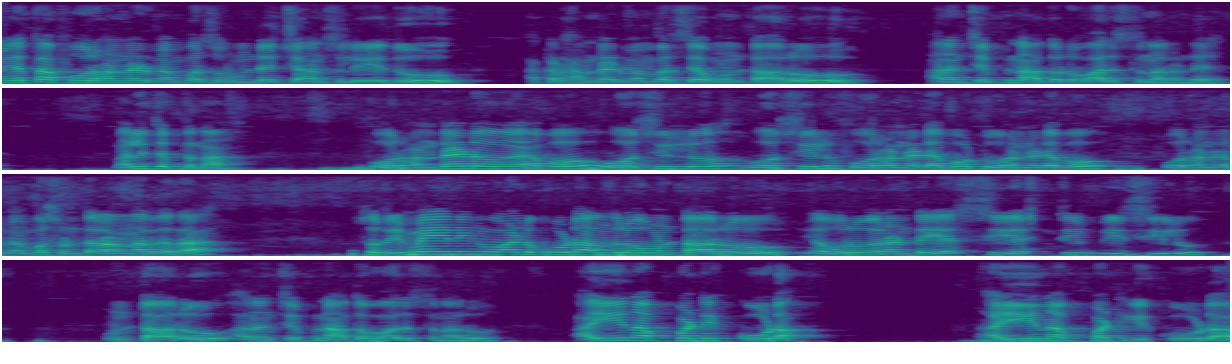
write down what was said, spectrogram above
మిగతా ఫోర్ హండ్రెడ్ మెంబర్స్ ఉండే ఛాన్స్ లేదు. అక్కడ హండ్రెడ్ మెంబర్సే ఉంటారు అని చెప్పి నాతో వాదిస్తున్నారండి. మళ్ళీ చెప్తున్నా ఫోర్ హండ్రెడ్ అబోవ్ ఓసీలు ఓసీలు four hundred above two hundred above four hundred members ఉంటారు అన్నారు కదా. సో రిమైనింగ్ వాళ్ళు కూడా అందులో ఉంటారు. ఎవరు అని అంటే ఎస్సీ ఎస్టీ బీసీలు ఉంటారు అని చెప్పి నాతో వాదిస్తున్నారు. అయినప్పటికి కూడా అయినప్పటికీ కూడా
